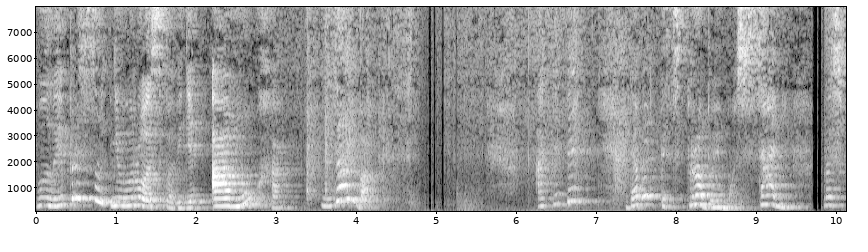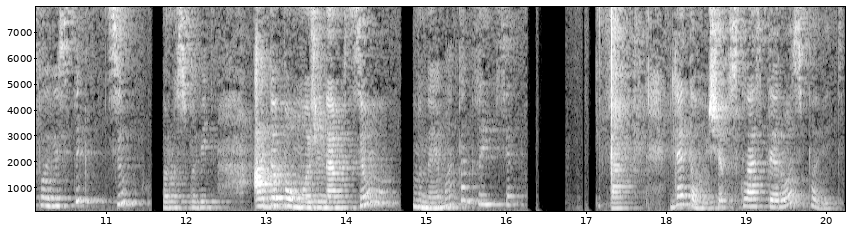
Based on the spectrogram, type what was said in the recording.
були присутні у розповіді, а муха зайва. А тепер давайте спробуємо самі розповісти цю розповідь. А допоможе нам в цьому мнемотаблиця. І так, для того, щоб скласти розповідь,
